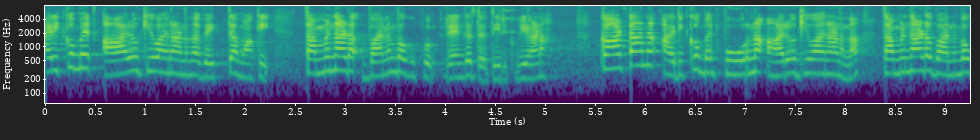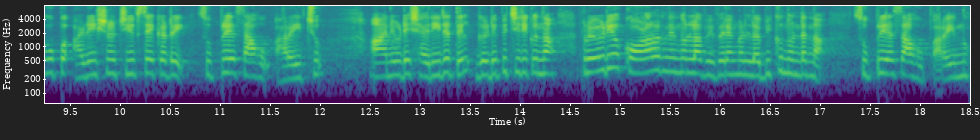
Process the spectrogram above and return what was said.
അരിക്കൊമ്പൻ ആരോഗ്യവാനാണെന്ന് വ്യക്തമാക്കി തമിഴ്നാട് വനം വകുപ്പും രംഗത്തെത്തിയിരിക്കുകയാണ്. കാട്ടാന അരിക്കൊമ്പൻ പൂർണ ആരോഗ്യവാനാണെന്ന് തമിഴ്നാട് വനം വകുപ്പ് additional chief secretary Supriya Sahu അറിയിച്ചു. ആനയുടെ ശരീരത്തിൽ ഘടിപ്പിച്ചിരിക്കുന്ന റേഡിയോ കോളറിൽ നിന്നുള്ള വിവരങ്ങൾ ലഭിക്കുന്നുണ്ടെന്ന് സുപ്രിയ സാഹു പറയുന്നു.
